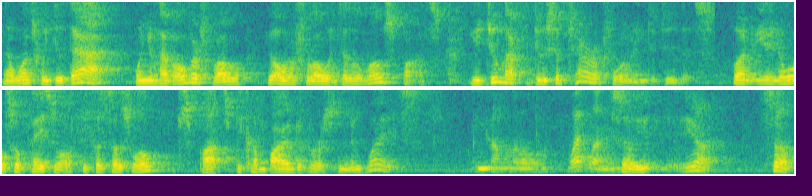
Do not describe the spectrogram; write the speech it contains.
Now, once we do that, when you have overflow, you overflow into the low spots. You do have to do some terraforming to do this. But it also pays off because those low spots become biodiverse in new ways. become little wetlands. So, you- yeah, so,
